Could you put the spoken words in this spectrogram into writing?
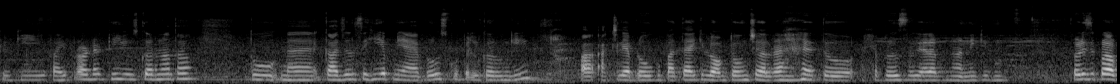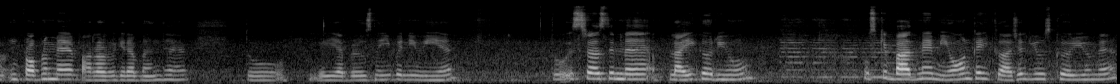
क्योंकि फाइव प्रोडक्ट ही यूज़ करना था। तो मैं काजल से ही अपने आईब्रोज़ को फिल करूँगी। और एक्चुअली आप लोगों को पता है कि लॉकडाउन चल रहा है तो आईब्रोज़ वगैरह बनाने की थोड़ी सी प्रॉब्लम है पार्लर वगैरह बंद है तो मेरी आईब्रोज़ नहीं बनी हुई है। तो इस तरह से मैं अप्लाई कर रही हूँ। उसके बाद में मियोन का ही काजल यूज़ कर रही हूँ मैं।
